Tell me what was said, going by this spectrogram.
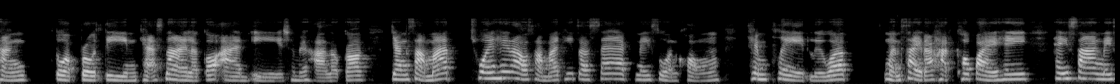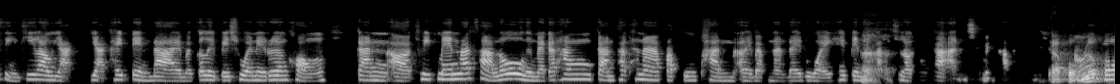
ทั้งตัวโปรตีน Cas9 แล้วก็ RNA ใช่ไหมคะ แล้วก็ยังสามารถช่วยให้เราสามารถที่จะแทรกในส่วนของ template หรือว่าเหมือนใส่รหัสเข้าไปให้ให้สร้างในสิ่งที่เราอยากอยากให้เป็นได้ มันก็เลยไปช่วยในเรื่องของการอ่าทรีทเมนต์รักษาโรคหรือแม้กระทั่งการพัฒนาปรับปรุงพันธุ์อะไรแบบนั้นได้ด้วย ให้เป็นแบบที่เราต้องการใช่ไหมคะครับผมแล้วก็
